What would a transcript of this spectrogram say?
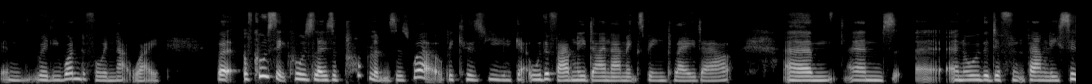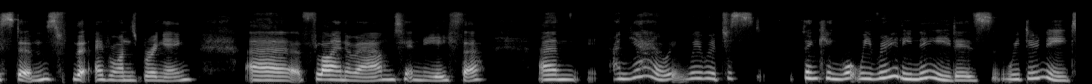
and really wonderful in that way. But of course it caused loads of problems as well because you get all the family dynamics being played out um, and uh, and all the different family systems that everyone's bringing uh, flying around in the ether. Um, and yeah, we, we were just thinking what we really need is we do need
